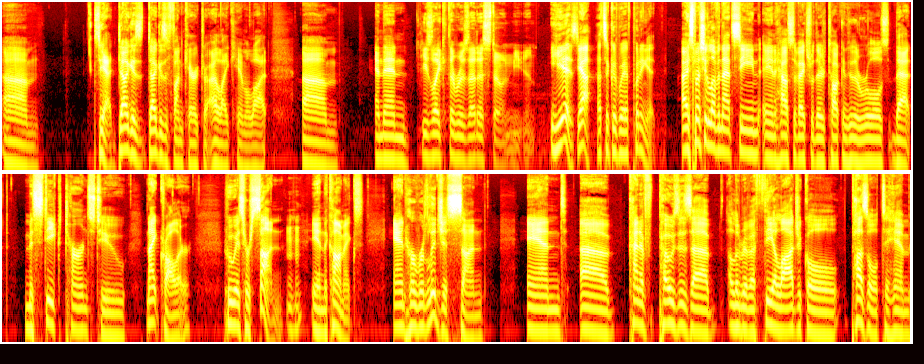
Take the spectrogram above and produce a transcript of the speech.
Um, so yeah doug is doug is a fun character. I like him a lot. Um, and then He's like the Rosetta Stone mutant. he is. Yeah that's a good way of putting it. I especially love in that scene in house of x where they're talking through the rules that mystique turns to nightcrawler who is her son Mhm. in the comics and her religious son. And uh, kind of poses a, a little bit of a theological puzzle to him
